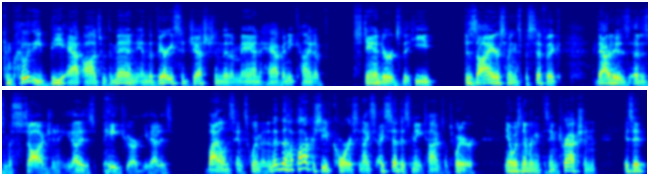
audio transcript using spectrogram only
completely be at odds with men, and the very suggestion that a man have any kind of standards that he desires something specific, that is that is misogyny, that is patriarchy, that is violence against women, and then the hypocrisy, of course. And I, I said this many times on Twitter you know, was never going to get the same traction, is that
